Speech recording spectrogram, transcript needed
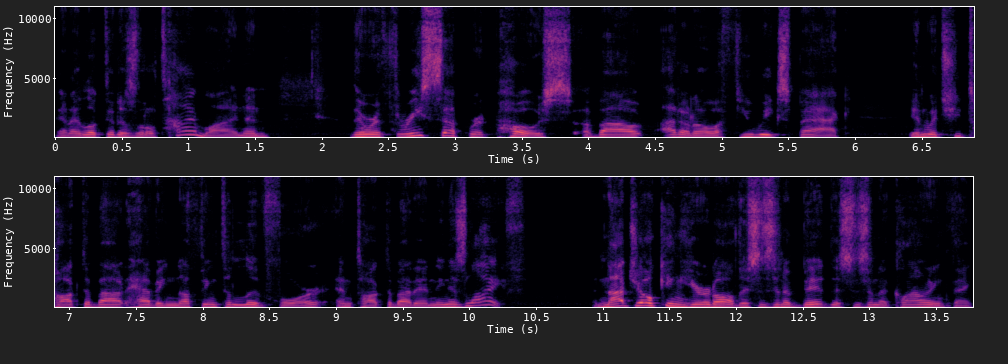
and I looked at his little timeline, and there were three separate posts about I don't know a few weeks back in which he talked about having nothing to live for and talked about ending his life. I'm not joking here at all. This isn't a bit. This isn't a clowning thing.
